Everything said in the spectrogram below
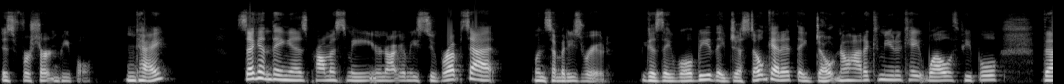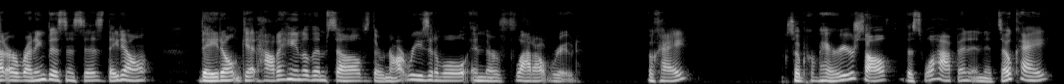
is for certain people. Okay. Second thing is promise me you're not going to be super upset when somebody's rude because they will be. They just don't get it. They don't know how to communicate well with people that are running businesses. They don't. They don't get how to handle themselves. They're not reasonable and they're flat out rude. Okay. So prepare yourself. This will happen and it's okay.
